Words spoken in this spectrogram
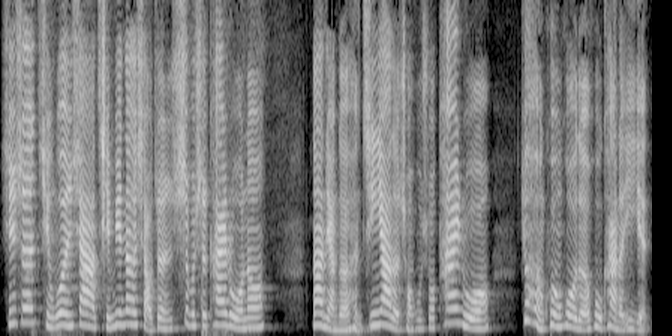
先生，请问一下，前面那个小镇是不是开罗呢？”那两个很惊讶的重复说：“开罗。”就很困惑的互看了一眼，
